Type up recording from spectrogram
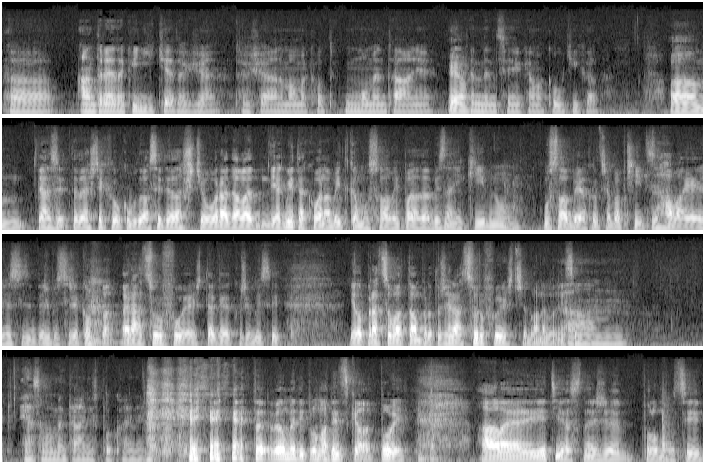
uh, André je takový dítě, takže, takže já nemám jako momentálně jo. tendenci někam jako utíkat. Um, já si teda ještě chvilku budu asi teda šťourat, ale jak by taková nabídka musela vypadat, aby na ní kývnul? Musela by jako třeba přijít z Havaje, že, si, že by si řekl, rád surfuješ, tak jako, že by si jel pracovat tam, protože rád surfuješ třeba, nebo něco? Um, já jsem momentálně spokojený. to je velmi diplomatická odpověď. Ale je ti jasné, že Polomouci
